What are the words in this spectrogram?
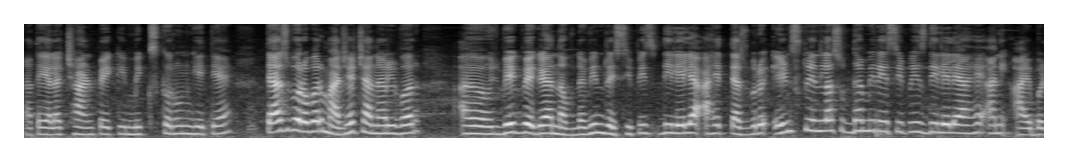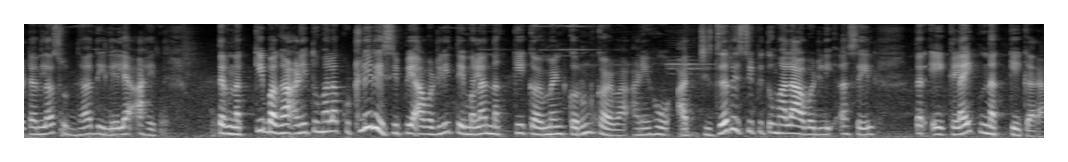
आता याला छानपैकी मिक्स करून घेते आहे. त्याचबरोबर माझ्या चॅनलवर वेगवेगळ्या नवनवीन रेसिपीज दिलेल्या आहेत. त्याचबरोबर एंड स्क्रीनलासुद्धा मी रेसिपीज दिलेल्या आहे आणि आय बटनला सुद्धा दिलेल्या आहेत. तर नक्की बघा आणि तुम्हाला कुठली रेसिपी आवडली ते मला नक्की कमेंट करून कळवा. आणि हो आजची जर रेसिपी तुम्हाला आवडली असेल तर एक लाईक नक्की करा.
